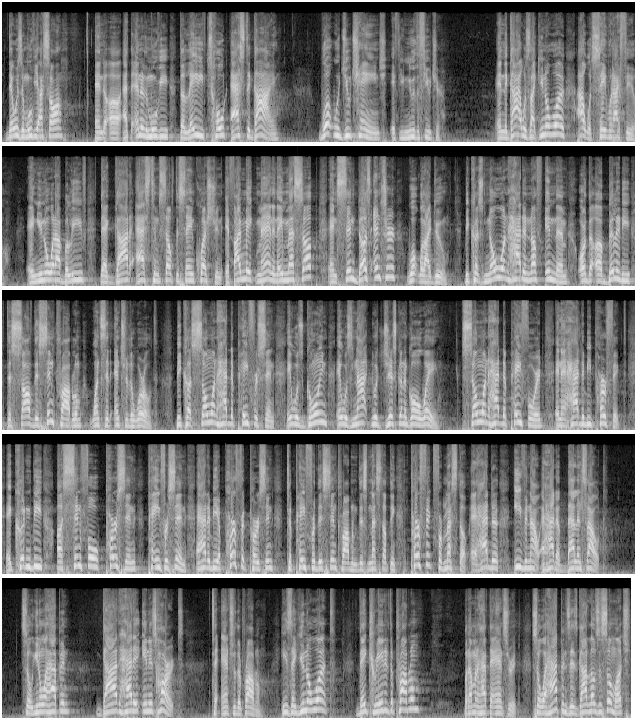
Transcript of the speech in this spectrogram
There was a movie I saw, and uh, at the end of the movie, the lady told, asked the guy, "What would you change if you knew the future?" And the guy was like, "You know what? I would say what I feel." And you know what I believe? That God asked himself the same question. If I make man and they mess up and sin does enter, what will I do? Because no one had enough in them or the ability to solve this sin problem once it entered the world because someone had to pay for sin. It was going, it was not was just going to go away. Someone had to pay for it and it had to be perfect. It couldn't be a sinful person paying for sin. It had to be a perfect person to pay for this sin problem, this messed up thing. Perfect for messed up. It had to even out, it had to balance out. So, you know what happened? God had it in his heart to answer the problem. He said, You know what? They created the problem, but I'm going to have to answer it. So, what happens is God loves us so much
